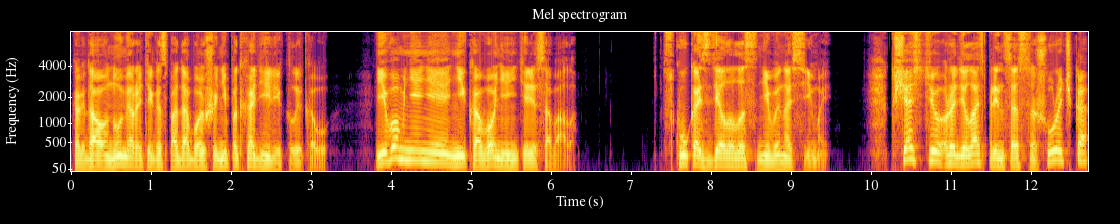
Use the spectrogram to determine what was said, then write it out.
Когда он умер, эти господа больше не подходили к Лыкову. Его мнение никого не интересовало. Скука сделалась невыносимой. К счастью, родилась принцесса Шурочка,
